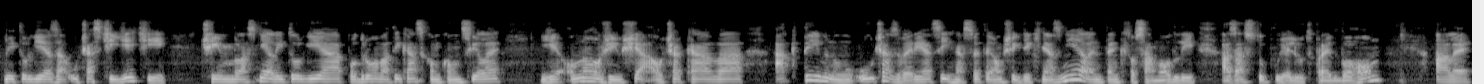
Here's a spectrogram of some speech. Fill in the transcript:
liturgia za účasti detí, čím vlastne liturgia po druhom Vatikánskom koncile je o mnoho živšia a očakáva aktívnu účasť veriacich na Sv. Omši, kde kňaz nie je len ten, kto sa modlí a zastupuje ľud pred Bohom, ale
